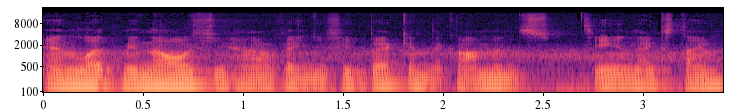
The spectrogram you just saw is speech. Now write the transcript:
and let me know if you have any feedback in the comments. See you next time.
